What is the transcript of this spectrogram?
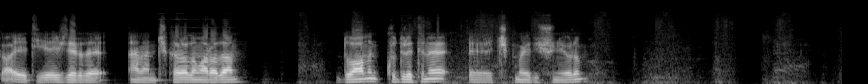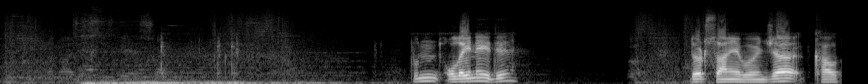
Gayet iyi. Ejderi de hemen çıkaralım aradan. Doğanın kudretine e, çıkmayı düşünüyorum. Bunun olayı neydi? 4 saniye boyunca kalk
